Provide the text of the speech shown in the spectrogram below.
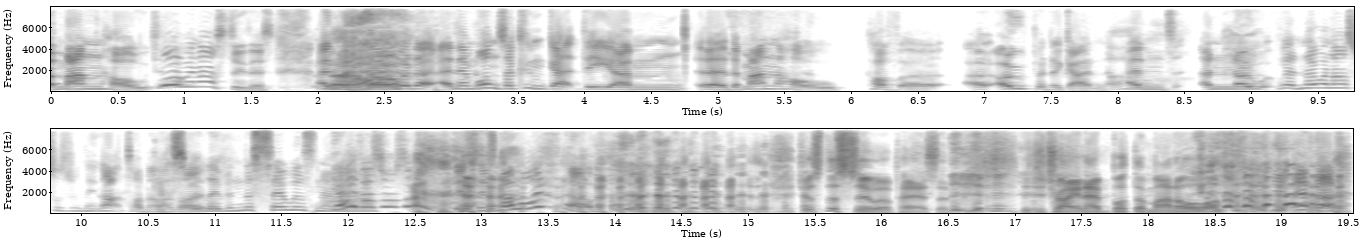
the manhole, did anyone else do this? And, No. then, I would, uh, and then once I couldn't get the, um, uh, the manhole cover uh, open again, and and no, well, no one else was with me that time. And I Guess was we like, live in the sewers now. yeah, that's what I was like. This is my life now. Just the sewer person. Did you try and headbutt the man manhole off? yeah.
